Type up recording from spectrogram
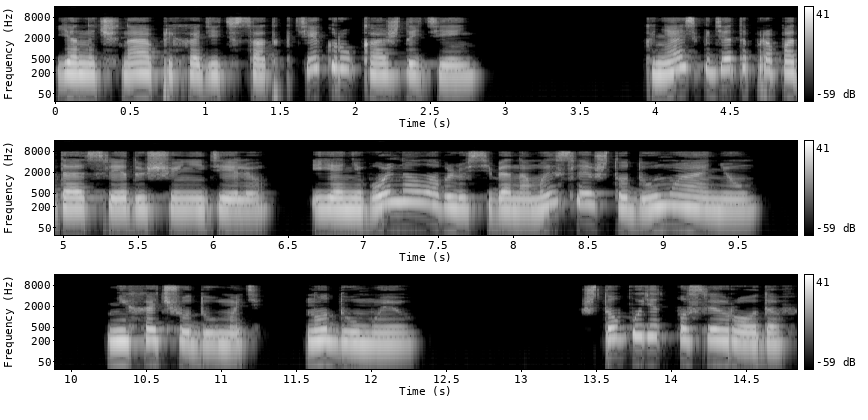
Я начинаю приходить в сад к тигру каждый день. Князь где-то пропадает следующую неделю, и я невольно ловлю себя на мысли, что думаю о нем. Не хочу думать, но думаю. Что будет после родов?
